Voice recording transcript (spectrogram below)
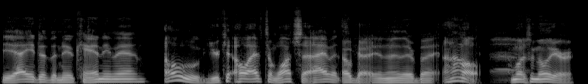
Yeah, he did the new Candyman. Oh, you're. Oh, I have to watch that. I haven't seen Okay. it either, but Oh, I'm not familiar.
